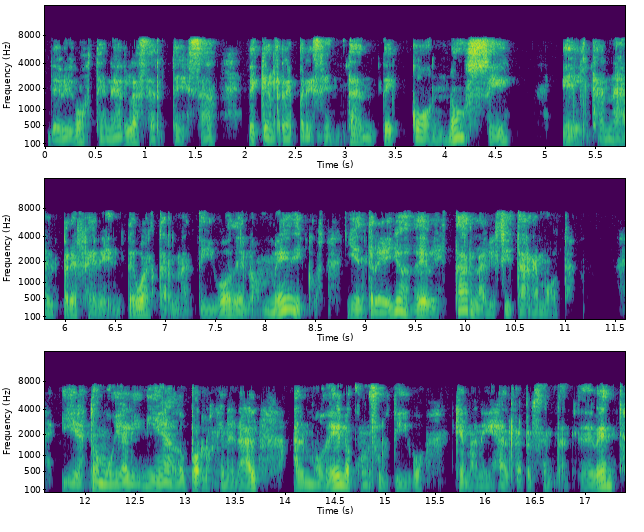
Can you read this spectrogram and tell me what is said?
debemos tener la certeza de que el representante conoce el canal preferente o alternativo de los médicos y entre ellos debe estar la visita remota. Y esto muy alineado por lo general al modelo consultivo que maneja el representante de venta.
